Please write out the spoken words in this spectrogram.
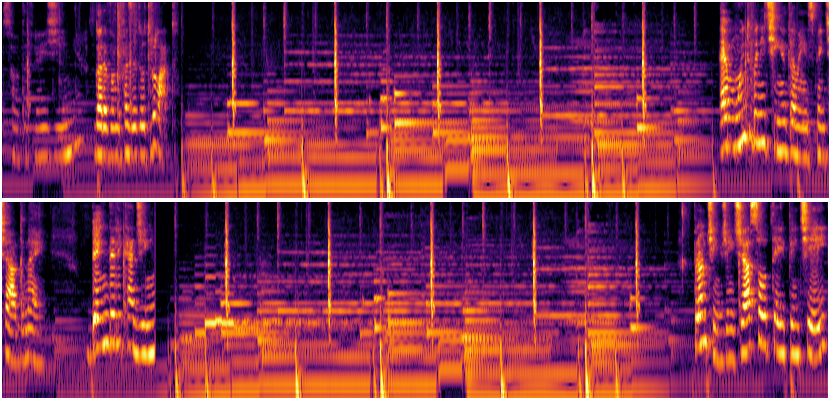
Solta a franjinha. Agora, vamos fazer do outro lado. É muito bonitinho também esse penteado, né? Bem delicadinho. Prontinho, gente, já soltei e penteei.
